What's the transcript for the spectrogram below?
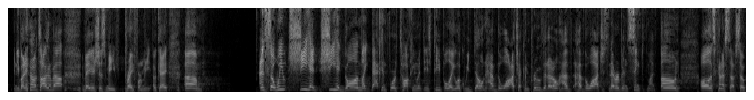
Anybody know what I'm talking about? Maybe it's just me. Pray for me, okay? Um, and so we she had she had gone like back and forth talking with these people like look we don't have the watch i can prove that i don't have, have the watch it's never been synced with my phone all this kind of stuff so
